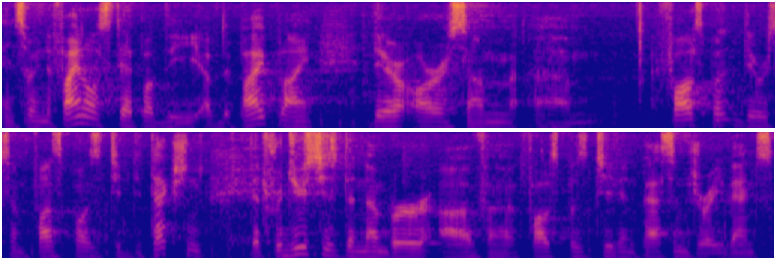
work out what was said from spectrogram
And so in the final step of the, of the pipeline, there are some um, false, there is some false positive detection that reduces the number of uh, false positive and passenger events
